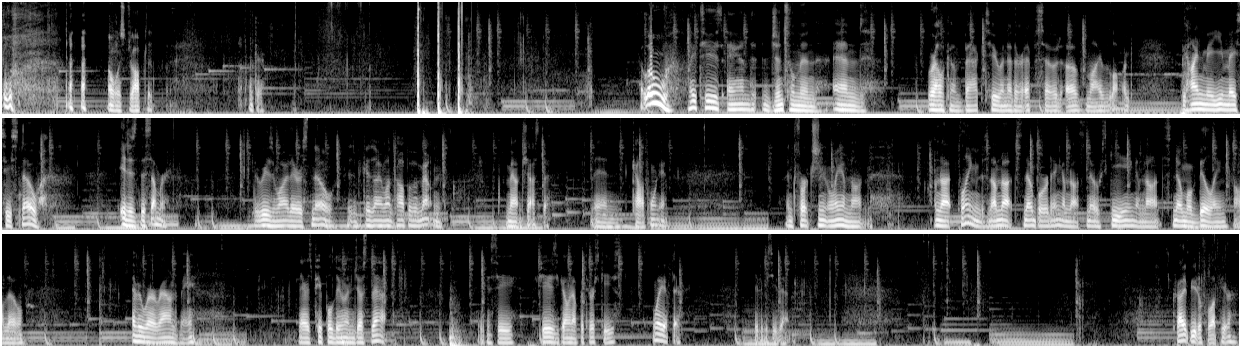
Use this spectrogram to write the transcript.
Almost dropped it. Okay. Hello, ladies and gentlemen, and welcome back to another episode of my vlog. Behind me, you may see snow. It is the summer. The reason why there is snow is because I'm on top of a mountain, Mount Shasta, in California. Unfortunately, I'm not. I'm not playing this. I'm not snowboarding. I'm not snow skiing. I'm not snowmobiling. Although everywhere around me, there's people doing just that. You can see she's going up with her skis, way up there. If you can see that. It's quite beautiful up here.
